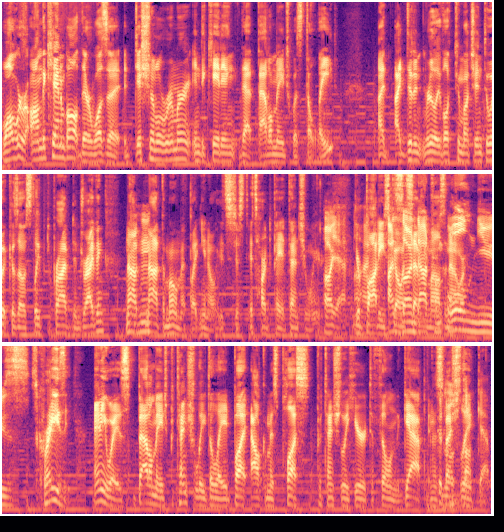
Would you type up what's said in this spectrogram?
While we're on the Cannonball, there was an additional rumor indicating that Battlemage was delayed. I, I didn't really look too much into it because I was sleep deprived and driving. Not mm-hmm. not at the moment, but you know, it's just it's hard to pay attention when you're, Oh yeah, your No, I- body's I, going zoned 70 out miles from an all hour. news. It's crazy. Anyways, Battlemage potentially delayed, but Alchemist Plus potentially here to fill in the gap, and Good especially stopgap.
